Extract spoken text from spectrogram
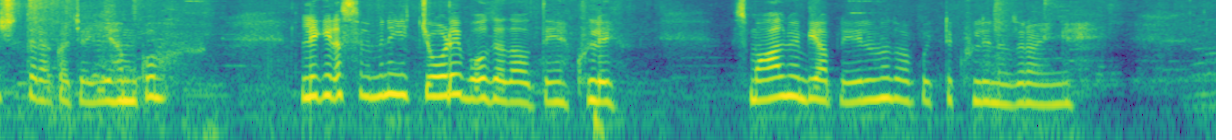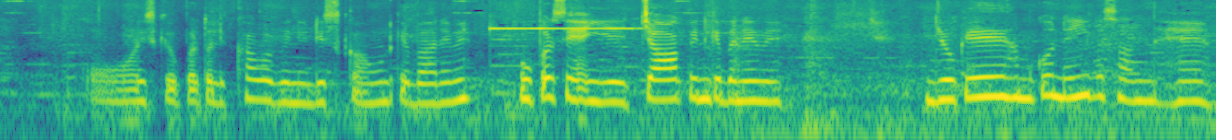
इस तरह का चाहिए हमको। लेकिन असल में ना ये चौड़े बहुत ज़्यादा होते हैं खुले। स्मॉल में भी आप ले लो ना तो आपको इतने खुले नज़र आएँगे। और इसके ऊपर तो लिखा हुआ भी नहीं डिस्काउंट के बारे में। ऊपर से ये चाक इनके बने हुए, जो कि हमको नहीं पसंद हैं।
